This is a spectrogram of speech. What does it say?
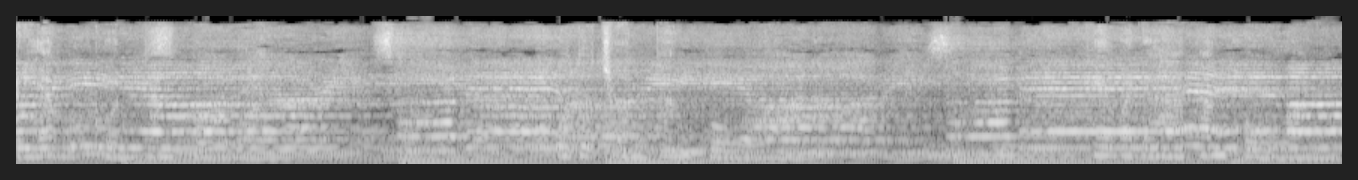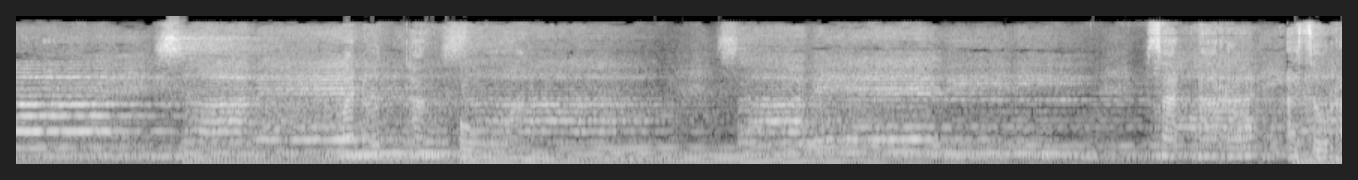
ระอริยบุคคลทั้งปวงอุตุชนทั้งปวงเทวดาทั้งปวงมนุษย์ทั้งปวงสัตว์นรกอสุร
